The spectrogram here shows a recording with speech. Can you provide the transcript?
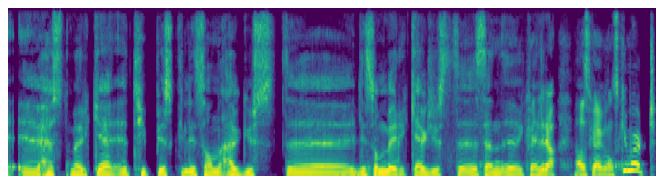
eh, høstmørket, eh, typisk litt sånn august, eh, litt sånn mørke augustkvelder, ja. ja. Det skal være ganske mørkt.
